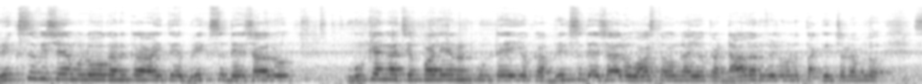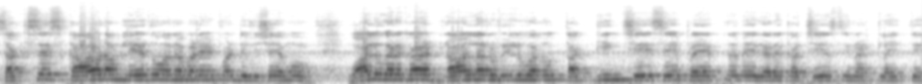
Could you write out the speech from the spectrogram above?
బ్రిక్స్ విషయంలో కనుక అయితే బ్రిక్స్ దేశాలు ముఖ్యంగా చెప్పాలి అని అనుకుంటే ఈ యొక్క బ్రిక్స్ దేశాలు వాస్తవంగా ఈ యొక్క డాలర్ విలువను తగ్గించడంలో సక్సెస్ కావడం లేదు అనబడేటువంటి విషయము. వాళ్ళు గనక డాలర్ విలువను తగ్గించేసే ప్రయత్నమే గనక చేసినట్లయితే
